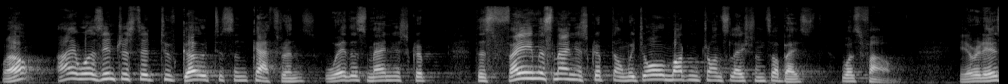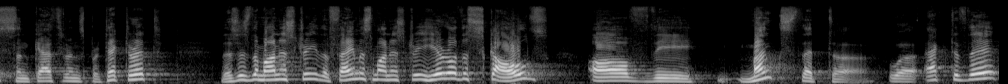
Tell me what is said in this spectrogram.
Well, I was interested to go to St. Catherine's, where this manuscript this famous manuscript on which all modern translations are based was found. Here it is, St. Catherine's Protectorate. This is the monastery, the famous monastery. Here are the skulls of the monks that uh, were active there.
